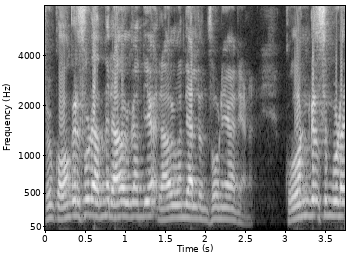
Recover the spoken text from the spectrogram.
സോ കോൺഗ്രസ് കൂടെ അന്ന് രാഹുൽ ഗാന്ധി രാഹുൽ ഗാന്ധി അല്ല സോണിയാഗാന്ധിയാണ്. കോൺഗ്രസും കൂടെ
